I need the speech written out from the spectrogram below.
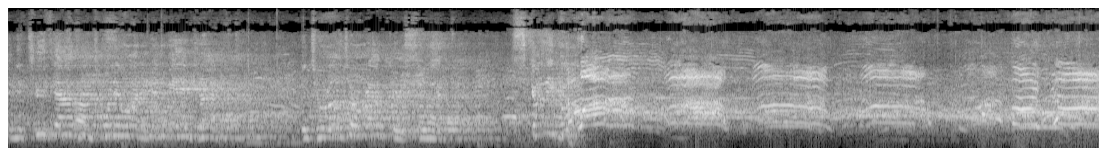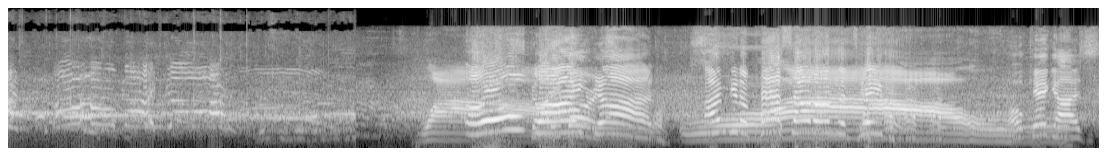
in the 2021 NBA Draft, the Toronto Raptors select Scotty Barnes. Wow. Oh Scotty my Barnes. God! I'm gonna pass out on the table. Okay, guys,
